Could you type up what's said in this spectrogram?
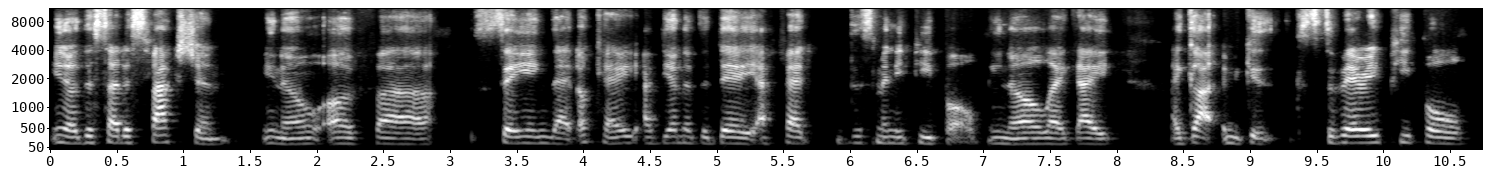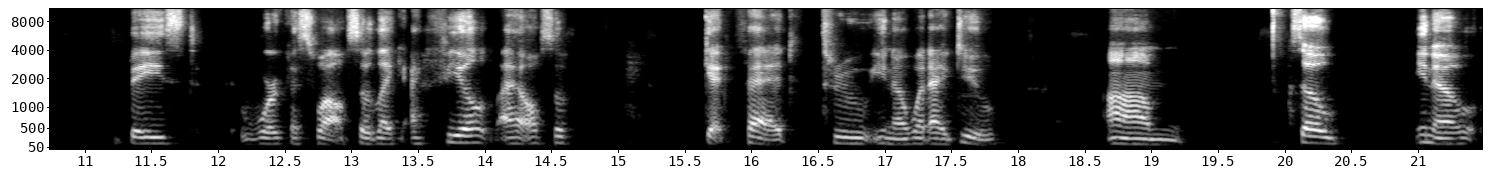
you know the satisfaction you know of uh, saying that okay at the end of the day i fed this many people you know like i i got because it's a very people based work as well. So like i feel i also get fed through you know what i do. Um so you know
